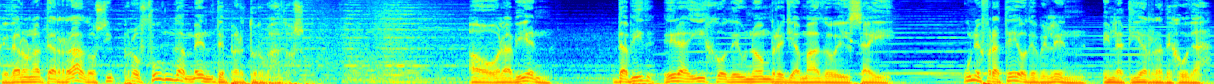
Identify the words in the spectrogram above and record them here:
quedaron aterrados y profundamente perturbados. Ahora bien, David era hijo de un hombre llamado Isaí, un efrateo de Belén en la tierra de Judá.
